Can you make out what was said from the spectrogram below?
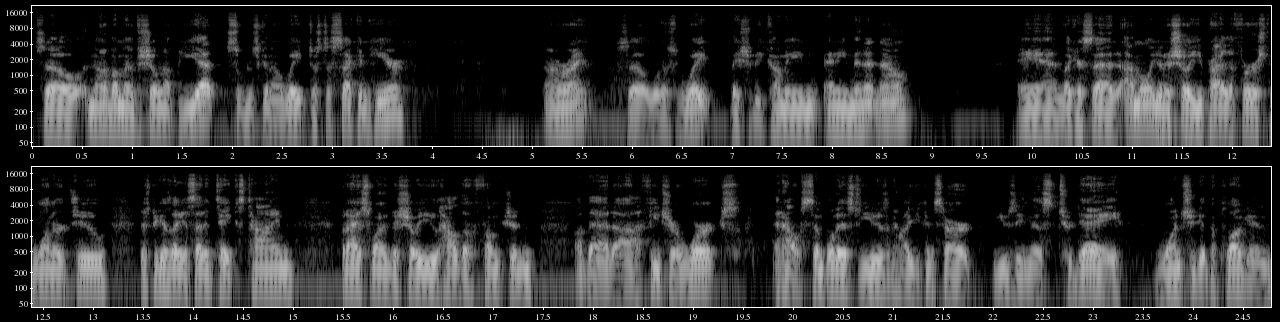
So none of them have shown up yet. So we're just going to wait just a second here. All right. So we'll just wait. They should be coming any minute now. And like I said, I'm only going to show you probably the first one or two, just because, like I said, it takes time. But I just wanted to show you how the function of that uh, feature works and how simple it is to use and how you can start using this today once you get the plugin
